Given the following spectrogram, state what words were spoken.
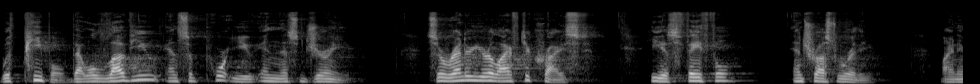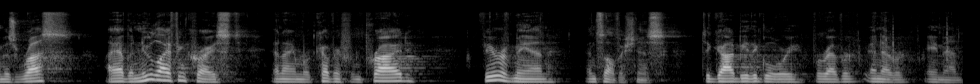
with people that will love you and support you in this journey. Surrender your life to Christ. He is faithful and trustworthy. My name is Russ. I have a new life in Christ, and I am recovering from pride, fear of man, and selfishness. To God be the glory forever and ever. Amen.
